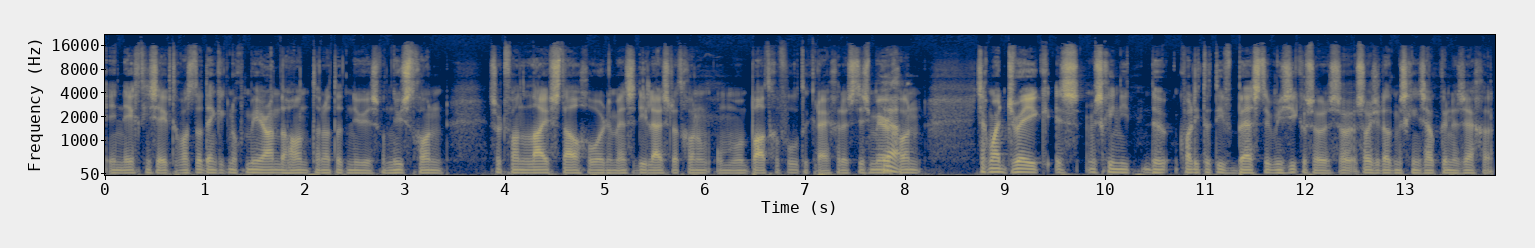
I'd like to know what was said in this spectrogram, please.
in 1970 was dat denk ik nog meer aan de hand dan dat het nu is. Want nu is het gewoon soort van lifestyle geworden. Mensen die luisteren dat gewoon om, om een bepaald gevoel te krijgen. Dus het is meer Ja. gewoon... Zeg maar, Drake is misschien niet de kwalitatief beste muziek of zo, zo- zoals je dat misschien zou kunnen zeggen.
